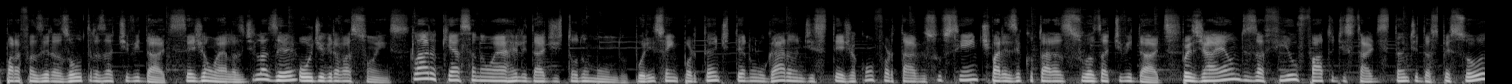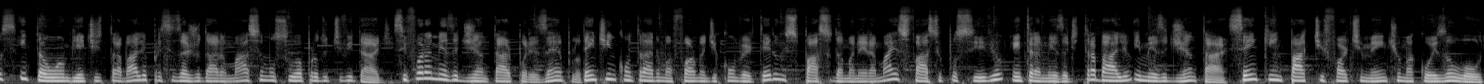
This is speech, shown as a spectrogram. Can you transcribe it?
para fazer as outras atividades, sejam elas de lazer ou de gravações. Claro que essa não é a realidade de todo mundo, por isso é importante ter um lugar onde esteja confortável o suficiente para executar as suas atividades, pois já é um desafio o fato de estar distante das pessoas, então o ambiente de trabalho precisa ajudar ao máximo sua produtividade. Se for a mesa de jantar, por exemplo, tente encontrar uma forma de converter o espaço da maneira mais fácil possível entre a mesa de trabalho e mesa de jantar, sem que impacte fortemente uma coisa ou outra.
